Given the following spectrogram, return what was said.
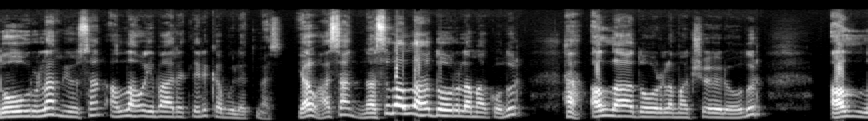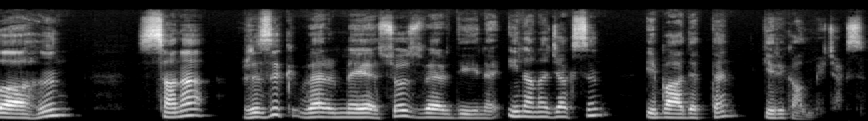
doğrulamıyorsan Allah o ibadetleri kabul etmez. Ya Hasan nasıl Allah'ı doğrulamak olur? Ha Allah'ı doğrulamak şöyle olur. Allah'ın sana rızık vermeye söz verdiğine inanacaksın, ibadetten geri kalmayacaksın.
